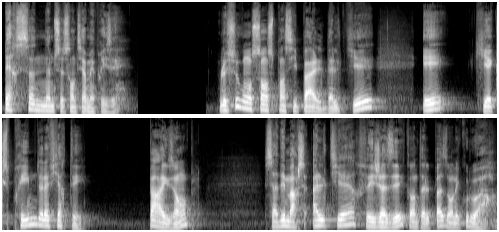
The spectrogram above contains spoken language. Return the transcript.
Personne n'aime se sentir méprisé. Le second sens principal d'altier est qui exprime de la fierté. Par exemple, sa démarche altière fait jaser quand elle passe dans les couloirs.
